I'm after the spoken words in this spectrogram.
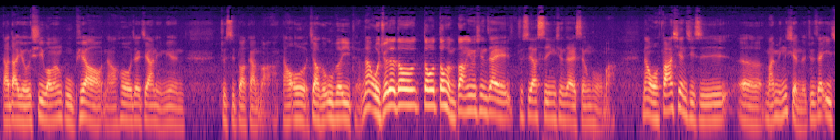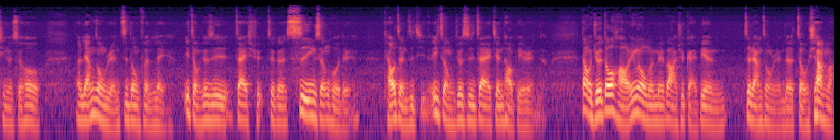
打打游戏，玩玩股票，然后在家里面就是不知道干嘛，然后偶尔叫个 Uber Eat。那我觉得都都都很棒，因为现在就是要适应现在的生活嘛。那我发现其实呃蛮明显的，就是在疫情的时候，呃两种人自动分类，一种就是在学这个适应生活的人。调整自己的一种，就是在检讨别人的，但我觉得都好，因为我们没办法去改变这两种人的走向嘛。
